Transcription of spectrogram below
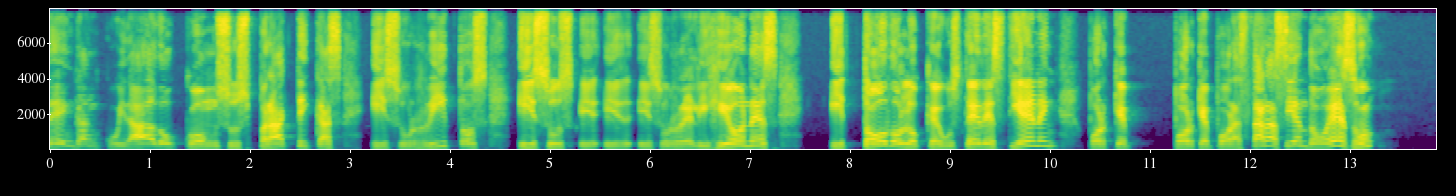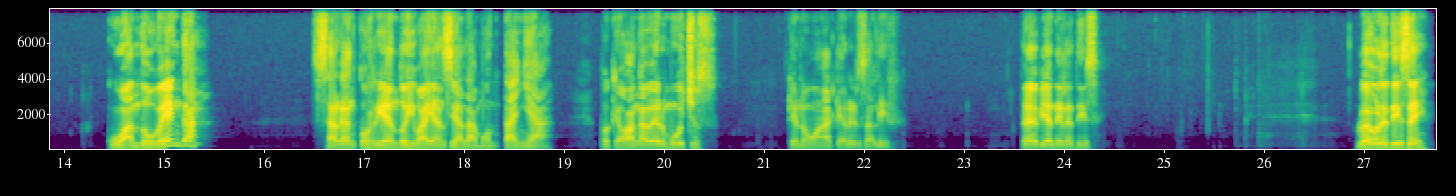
tengan cuidado con sus prácticas y sus ritos y sus, y sus religiones y todo lo que ustedes tienen, porque, porque por estar haciendo eso, cuando venga, salgan corriendo y váyanse a la montaña, porque van a haber muchos que no van a querer salir. Entonces viene y les dice. Luego les dice,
